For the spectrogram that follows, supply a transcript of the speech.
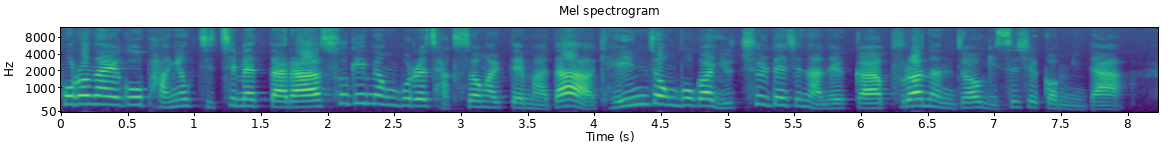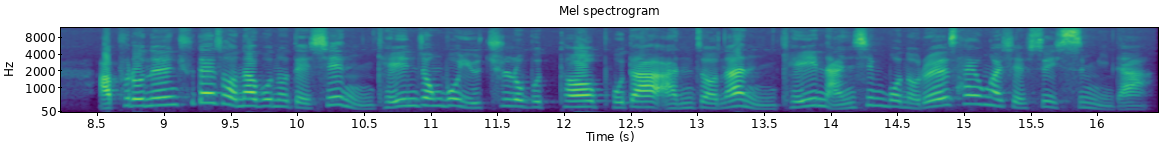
코로나19 방역 지침에 따라 수기 명부를 작성할 때마다 개인정보가 유출되진 않을까 불안한 적 있으실 겁니다. 앞으로는 휴대전화번호 대신 개인정보 유출로부터 보다 안전한 개인 안심번호를 사용하실 수 있습니다.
